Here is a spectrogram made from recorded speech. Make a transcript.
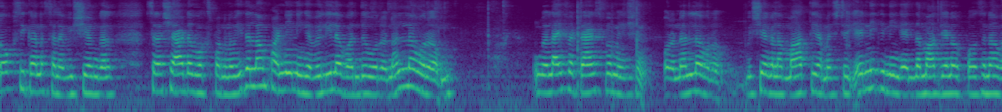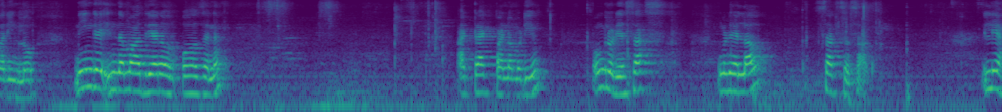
டாக்ஸிக்கான சில விஷயங்கள் சில ஷேடோ ஒர்க்ஸ் பண்ணணும். இதெல்லாம் பண்ணி நீங்கள் வெளியில் வந்து ஒரு நல்ல ஒரு உங்கள் லைஃப்பில் டிரான்ஸ்ஃபர்மேஷன் ஒரு நல்ல ஒரு விஷயங்களை மாற்றி அமைச்சிட்டு என்றைக்கு நீங்கள் இந்த மாதிரியான ஒரு பர்சனாக வரீங்களோ நீங்கள் இந்த மாதிரியான ஒரு பர்சனை அட்ராக்ட் பண்ண முடியும். உங்களுடைய சக்ஸ் உங்களுடைய லவ் சக்ஸஸ் ஆகும். இல்லையா?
